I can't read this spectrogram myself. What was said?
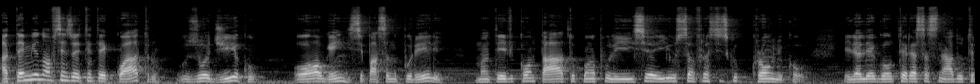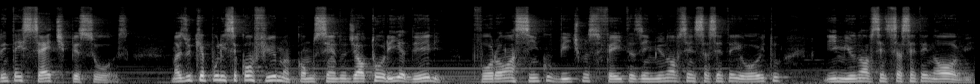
Até 1984, o Zodíaco, ou alguém se passando por ele, manteve contato com a polícia e o San Francisco Chronicle. Ele alegou ter assassinado 37 pessoas, mas o que a polícia confirma como sendo de autoria dele foram as cinco vítimas feitas em 1968 e 1969.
